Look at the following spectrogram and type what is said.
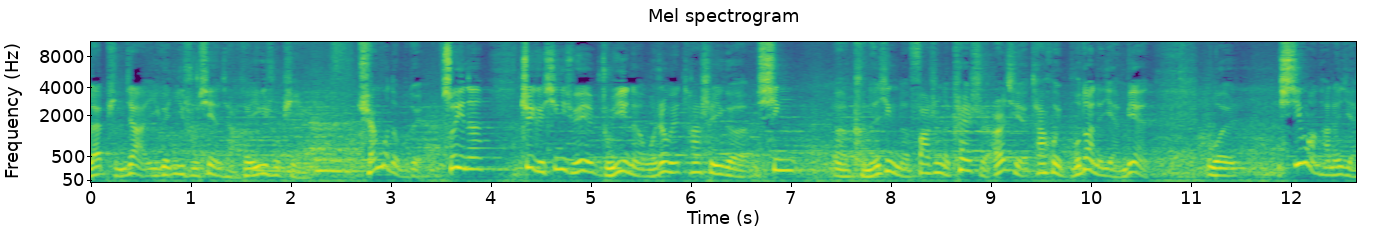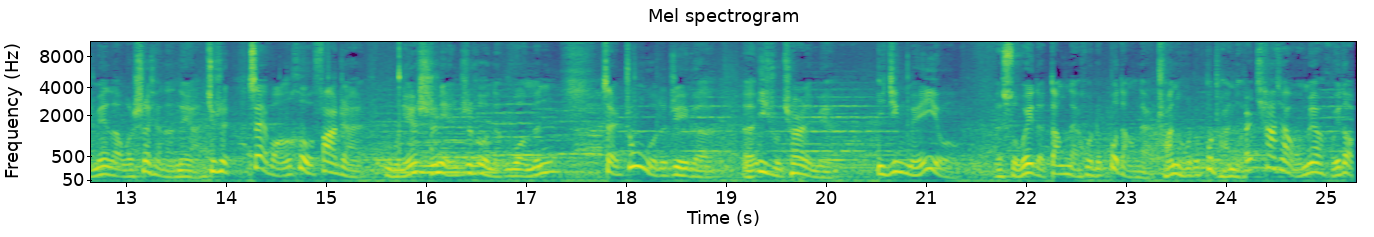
来评价一个艺术现象和艺术品，全部都不对。所以呢，这个新学业主义呢，我认为它是一个新呃可能性的发生的开始，而且它会不断的演变。我。希望它能演变到我设想的那样，就是在往后发展五年、十年之后呢，我们在中国的这个呃艺术圈里面，已经没有所谓的当代或者不当代、传统或者不传统，而恰恰我们要回到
